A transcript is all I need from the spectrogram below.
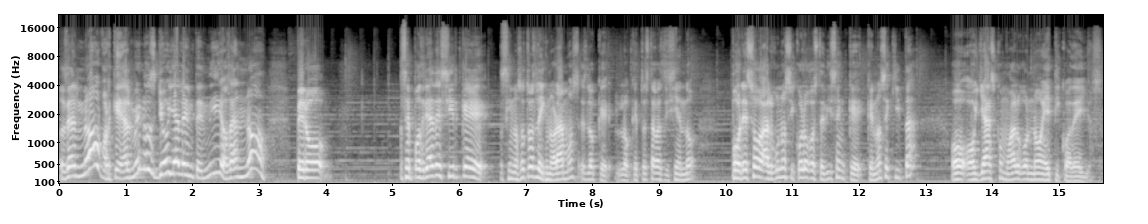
o sea, no, porque al menos yo ya lo entendí, o sea, no, pero se podría decir que si nosotros le ignoramos, es lo que, lo que tú estabas diciendo, por eso algunos psicólogos te dicen que, no se quita, o, ya es como algo no ético de ellos.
